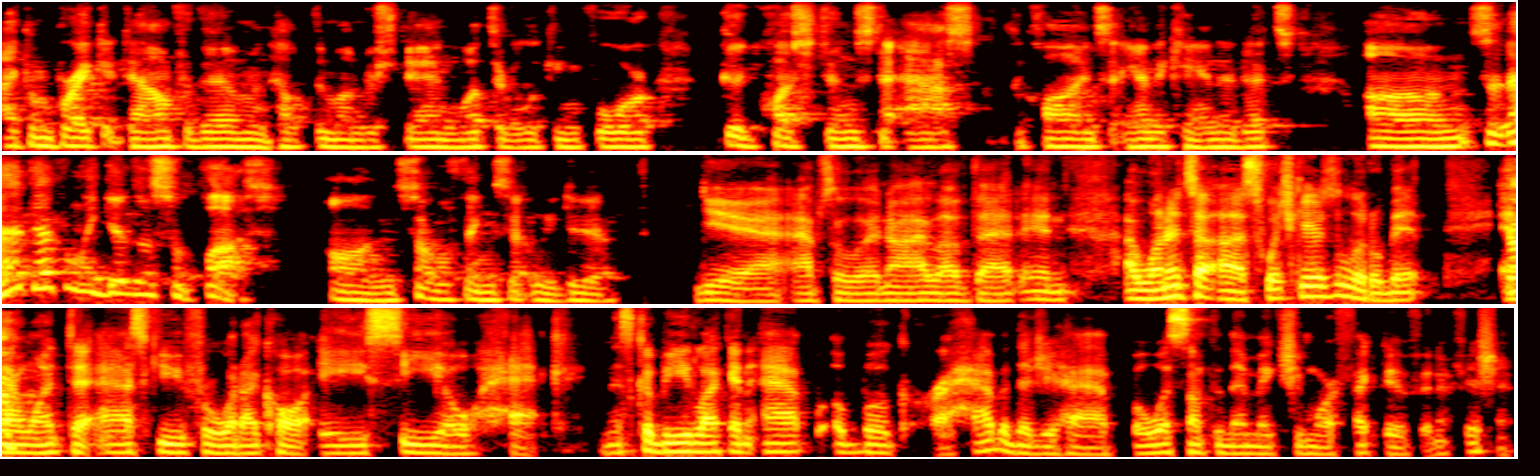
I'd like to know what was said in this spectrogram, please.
I can break it down for them and help them understand what they're looking for, good questions to ask the clients and the candidates. Um, so that definitely gives us a plus on several things that we do. Yeah, absolutely. No, I love that. And I wanted to uh, switch gears a little bit and sure. I want to ask you for what I call a CEO hack. And this could be like an app, a book, or a habit that you have, but what's something that makes you more effective and efficient?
